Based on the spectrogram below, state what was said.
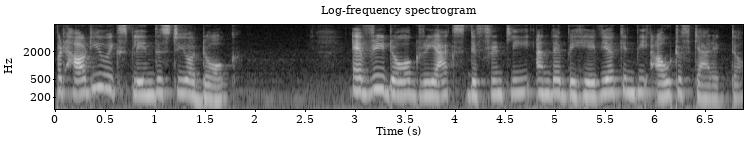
but how do you explain this to your dog? Every dog reacts differently and their behavior can be out of character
